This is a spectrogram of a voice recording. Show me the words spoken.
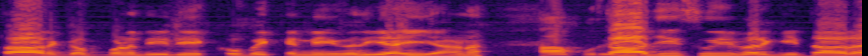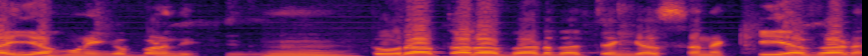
ਧਾਰ ਗੱਬਣ ਦੀ ਦੇਖੋ ਬਈ ਕਿੰਨੀ ਵਧੀਆ ਆਈ ਆ ਹਨਾ? ਹਾਂ ਪੂਰੀ। ਤਾਜੀ ਸੂਈ ਵਰਗੀ ਧਾਰ ਆਈ ਆ ਹੁਣੀ ਗੱਬਣ ਦੀ। ਹੂੰ ਤੋਰਾ ਤਾਰਾ ਬੈਡ ਦਾ ਚੰਗਾ ਸਨੱਖੀ ਆ ਬੈਡ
